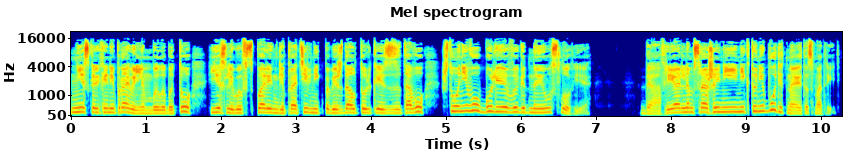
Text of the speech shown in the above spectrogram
Несколько неправильным было бы то, если бы в спарринге противник побеждал только из-за того, что у него более выгодные условия. Да, в реальном сражении никто не будет на это смотреть,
